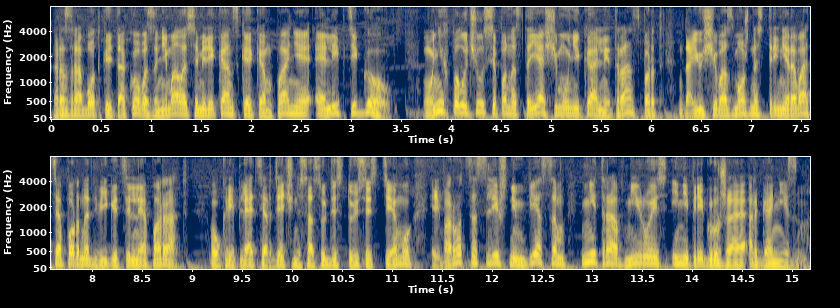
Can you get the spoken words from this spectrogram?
Разработкой такого занималась американская компания Ellipti-Go. У них получился по-настоящему уникальный транспорт, дающий возможность тренировать опорно-двигательный аппарат, укреплять сердечно-сосудистую систему и бороться с лишним весом, не травмируясь и не перегружая организм.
